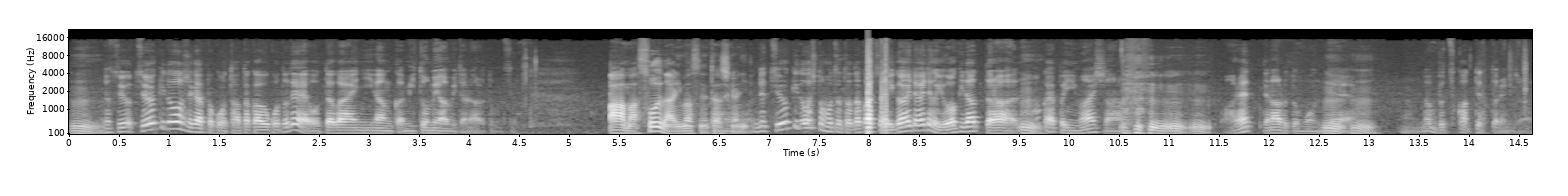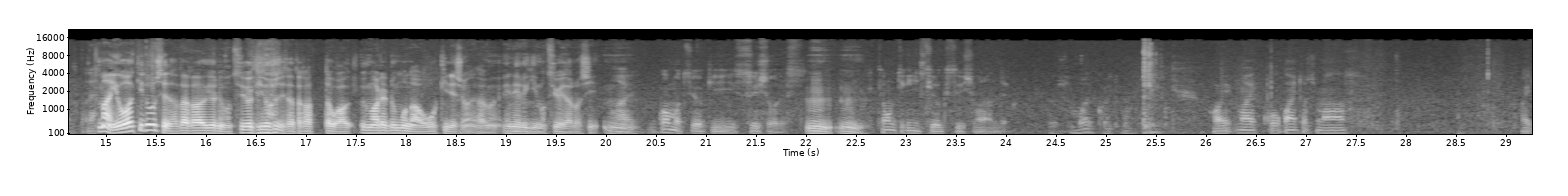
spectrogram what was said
るんで。うん。強強気同士がやっぱこう戦うことでお互いになんか認め合うみたいなのあると思うんですよ。ああまあそういうのありますね確かに。うん。で強気同士と思って戦ってたら意外と相手が弱気だったら、うん。なんかやっぱいまいちだな。うんうんうん。あれ？ってなると思うんで、うんうんぶつかってったらいいんじゃないですかね、まあ弱気同士で戦うよりも強気同士で戦った方が生まれるものは大きいでしょうね多分。エネルギーも強いだろうし。うん。はい、僕はもう強気推奨です。うんうん。基本的に強気推奨なんで。はい。マイク交換いたします。はい。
